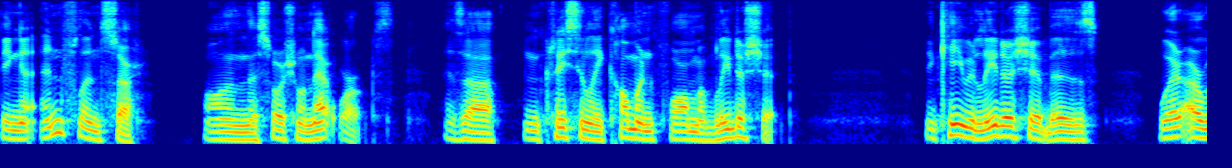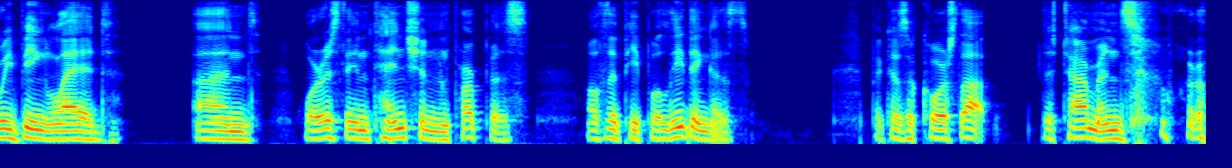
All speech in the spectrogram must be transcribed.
being an influencer on the social networks is an increasingly common form of leadership. The key with leadership is where are we being led and what is the intention and purpose of the people leading us? Because of course that determines where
